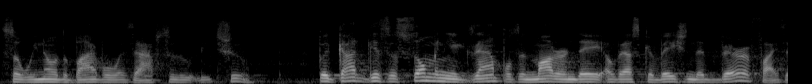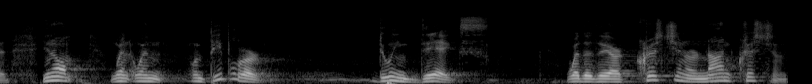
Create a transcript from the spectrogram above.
so we know the Bible is absolutely true. But God gives us so many examples in modern day of excavation that verifies it. You know, when, when, when people are doing digs, whether they are Christian or non Christian,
